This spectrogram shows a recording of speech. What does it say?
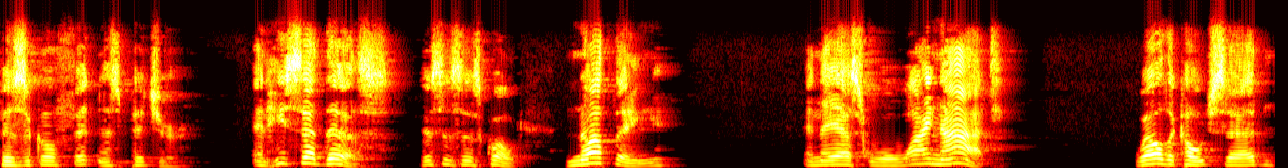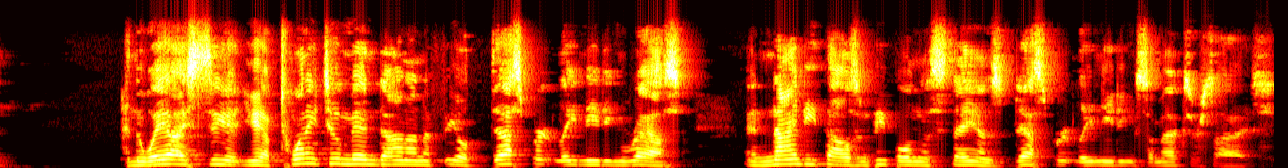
physical fitness picture? And he said this. This is his quote. Nothing. And they asked, well, why not? Well, the coach said, and the way I see it, you have 22 men down on the field desperately needing rest and 90,000 people in the stands desperately needing some exercise.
